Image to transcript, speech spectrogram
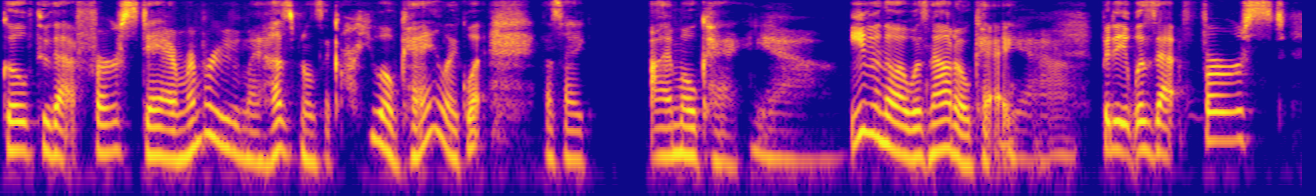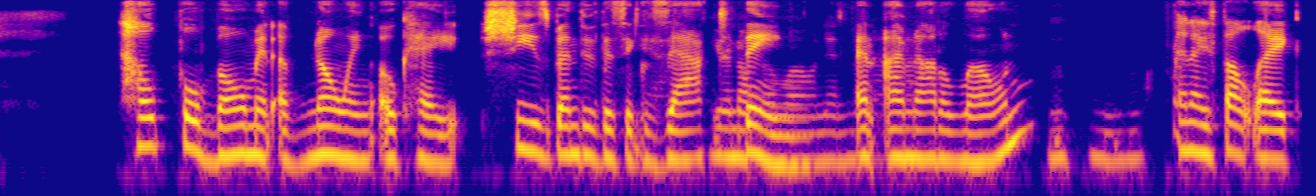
go through that first day. I remember even my husband was like, are you okay? Like what? I was like, I'm okay. Yeah. Even though I was not okay. Yeah. But it was that first helpful moment of knowing, okay, she's been through this exact You're thing and. I'm not alone. Mm-hmm. And I felt like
